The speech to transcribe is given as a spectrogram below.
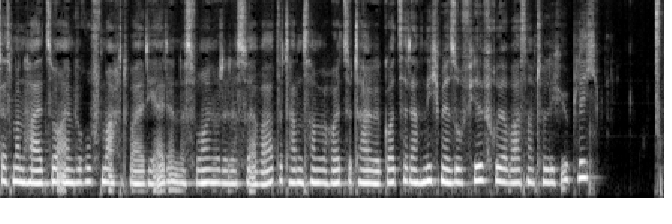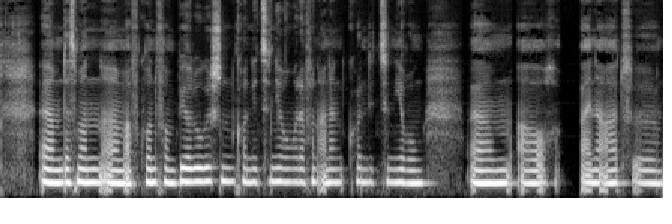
dass man halt so einen Beruf macht, weil die Eltern das wollen oder das so erwartet haben. Das haben wir heutzutage Gott sei Dank nicht mehr so viel. Früher war es natürlich üblich ähm, dass man ähm, aufgrund von biologischen Konditionierung oder von anderen Konditionierungen ähm, auch eine Art äh,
